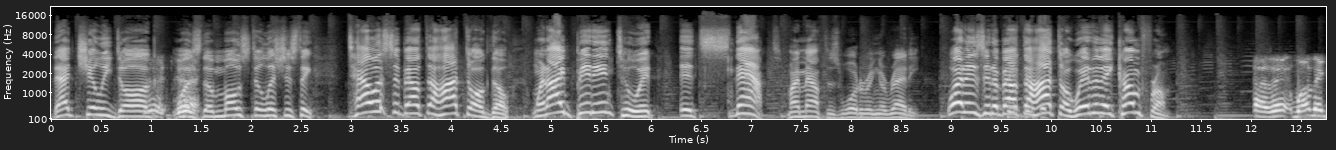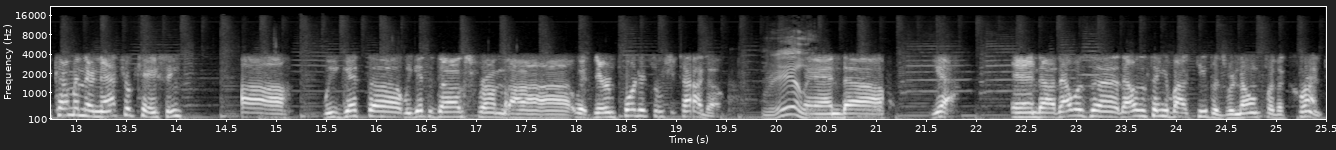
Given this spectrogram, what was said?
That chili dog Good, good. was the most delicious thing. Tell us about the hot dog, though. When I bit into it, it snapped. My mouth is watering already. What is it about the hot dog? Where do they come from? Uh, they, well, they come in their natural casing. Uh, we get the we get the dogs from uh, they're imported from Chicago, Really? and uh, yeah, and uh, that was uh, that was the thing about Cupid's. We're known for the crunch.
